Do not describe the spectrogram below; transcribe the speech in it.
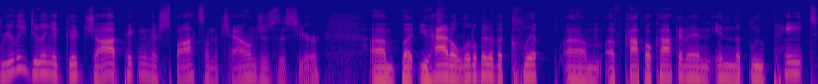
really doing a good job picking their spots on the challenges this year. Um, but you had a little bit of a clip um, of Kaapo Kähkönen in the blue paint.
